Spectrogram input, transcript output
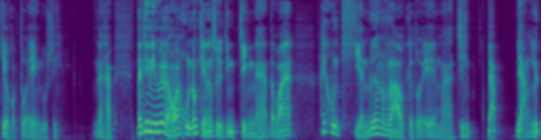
เกี่ยวกับตัวเองดูสินะครับ ในที่นี้ไม่ได้หมายความว่าคุณต้องเขียนหนังสือจริง ๆ นะฮะแต่ว่าให้คุณเขียนเรื่องราวเกี่ยวกับตัวเองมาจริงแบบอย่างลึก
